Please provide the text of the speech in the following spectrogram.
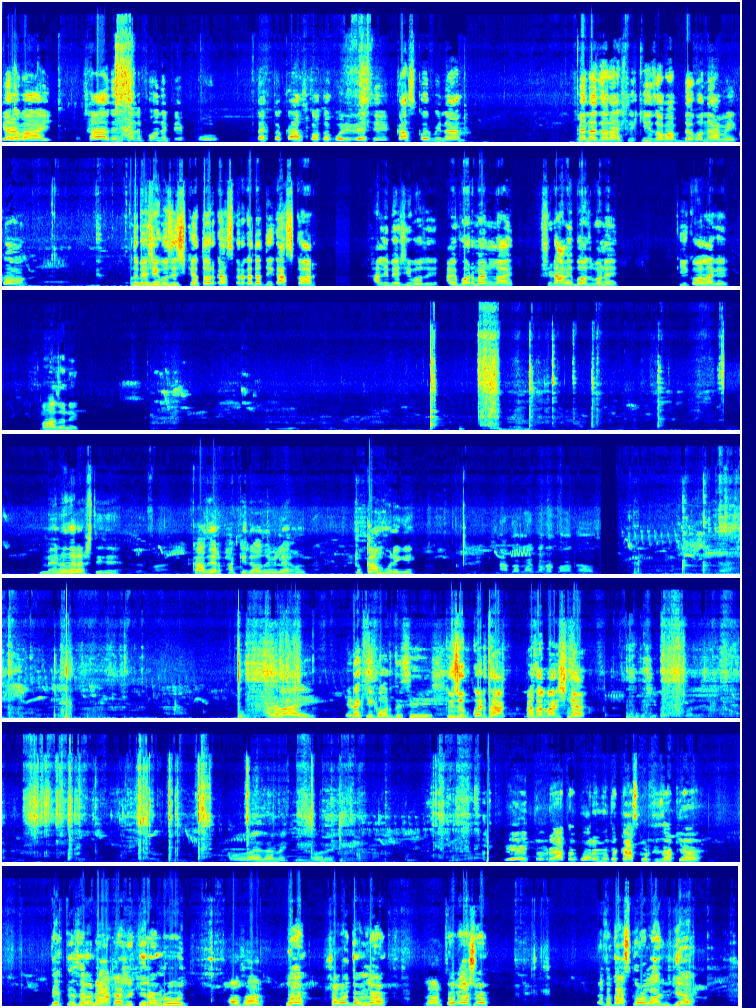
কে রে ভাই? সারাদিন খালি ফোনে টিপু দেখ তো কাজ কত পড়ে রয়েছে। কাজ করবি না? ম্যানেজার আসলে কি জবাব দেবো না আমি, ক? তুই বেশি বুঝিস কে? তোর কাজ করার কথা তুই কাজ কর। খালি বেশি বোঝে। আমি ফোরম্যান লয়, সেটা আমি বুঝব না। কি করা লাগে? মহাজনিক। ম্যানেজার আসতেছে। কাজে আর ফাঁকি দেওয়া যাবে এখন। একটু কাম করে কি আরে ভাই এটা কি করতেছিস? তুই চুপ করে থাক পেতাল পারিস না। আল্লাহ জানে কি করে। এই তোমরা এত গরমের মধ্যে কাজ করতে যাও কে? দেখতেছ না আকাশে কিরাম রোদ। হ্যাঁ স্যার। লাও সবাই দম লাও। চলো আসো। এত কাজ করে লাগবে কে?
